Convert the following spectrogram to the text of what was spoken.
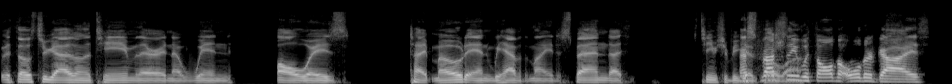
with those two guys on the team. They're in a win always type mode, and we have the money to spend. I this team should be good, Especially with all the older guys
